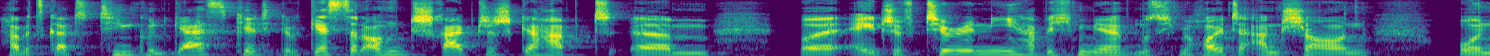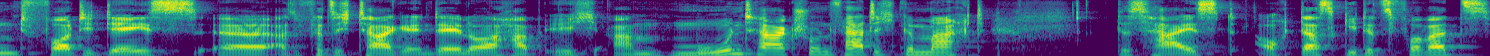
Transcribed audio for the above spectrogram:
habe jetzt gerade Tink und Gaskit gestern auf dem Schreibtisch gehabt. Ähm, äh, Age of Tyranny habe ich mir, muss ich mir heute anschauen. Und 40 Days, äh, also 40 Tage in Daylor, habe ich am Montag schon fertig gemacht. Das heißt, auch das geht jetzt vorwärts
